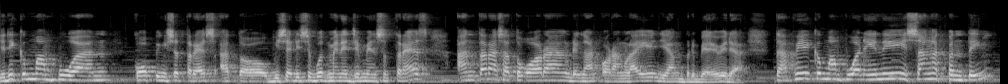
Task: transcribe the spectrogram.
Jadi kemampuan coping stres atau bisa disebut manajemen stres antara satu orang dengan orang lain yang berbeda-beda. Tapi kemampuan ini sangat penting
